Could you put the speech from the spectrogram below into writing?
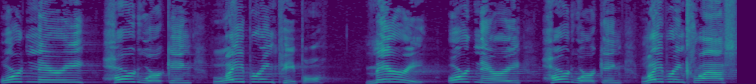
Ordinary hardworking, laboring people, Mary, ordinary, hardworking, laboring class,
